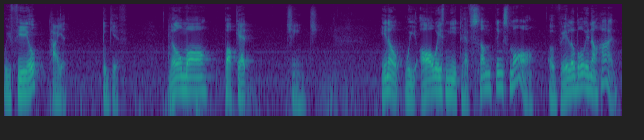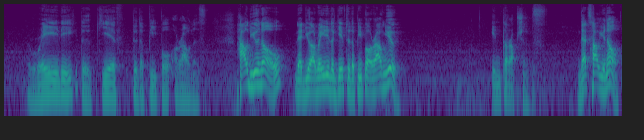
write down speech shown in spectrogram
We feel tired to give. No more pocket change. You know, we always need to have something small available in our heart, ready to give to the people around us. How do you know that you are ready to give to the people around you? Interruptions. That's how you know.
